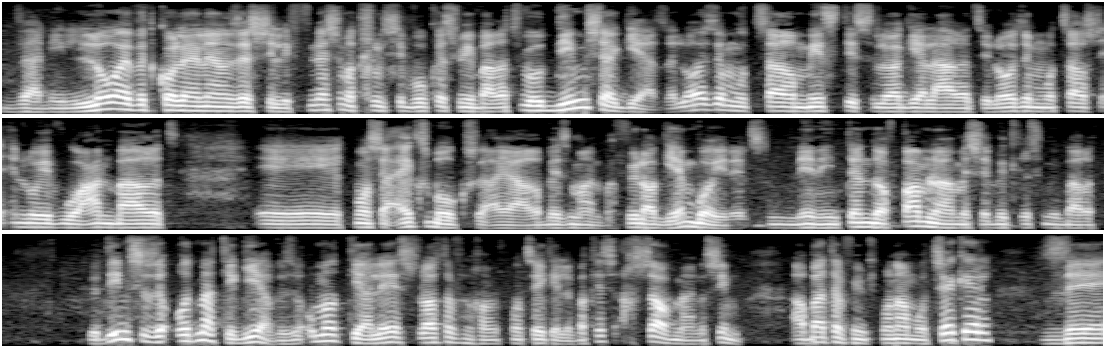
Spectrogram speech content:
ואני לא אוהב את כל העניין הזה שלפני שמתחיל שיווק רשמי בארץ, ויודעים שיגיע, זה לא איזה מוצר מיסטי שלא יגיע לארץ, זה לא איזה מוצר שאין לו יבואן בארץ, אה, כמו שהאקסבוקס היה הרבה זמן, ואפילו הגמבוי, נינטנדו אף פעם לא היה משווק רשמי בארץ. יודעים שזה עוד מעט יגיע, וזה עוד מעט יעלה 3,500 שקל. לבקש עכשיו מאנשים 4,800 שקל, זה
